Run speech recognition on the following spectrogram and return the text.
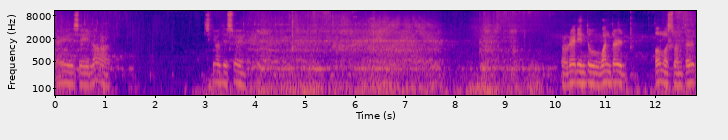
There is a lot. Let's go this way. Already into one third, almost one third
